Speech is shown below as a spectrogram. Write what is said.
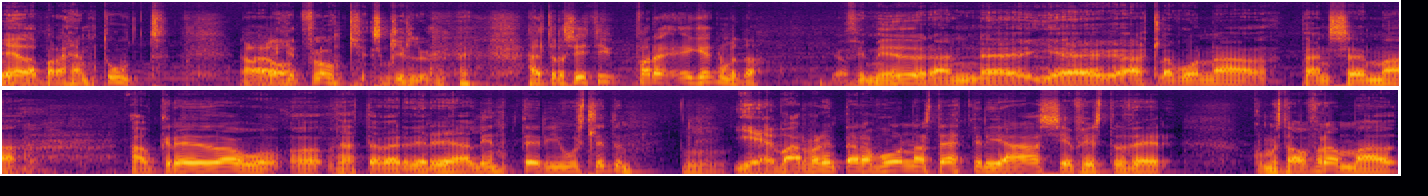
eða bara hent út. Það er já. ekkert flókið skilur heldur að City fara í gegnum þetta? Já því miður en uh, ég ætla að vona að Benzema afgreði þá og, og þetta verði Real Inter í úrslitum. Ég var reyndar að vonast eftir í Asi fyrst að þeir komast áfram að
